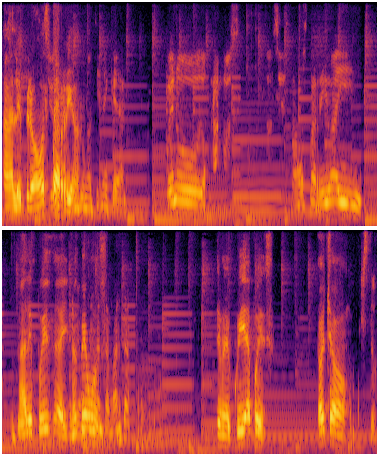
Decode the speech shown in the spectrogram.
Dale, pero vamos para arriba. Alguno tiene que dar. Bueno, don Carlos, entonces vamos para arriba y. Dale, pues, ahí nos vemos. Santa Marta. Se me cuida, pues. Chao, chao. Listo.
